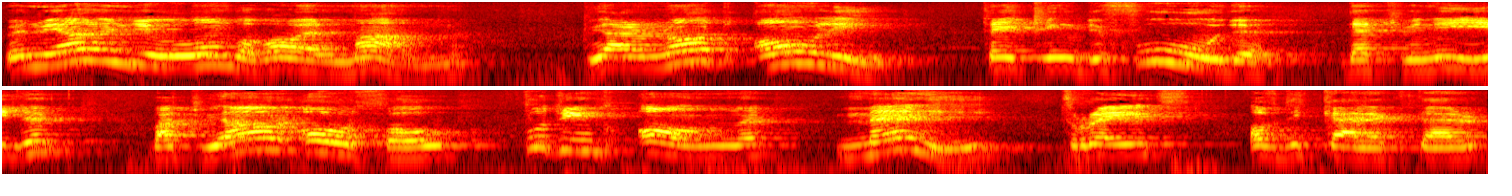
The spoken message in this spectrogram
When we are in the womb of our mom, we are not only taking the food that we need, but we are also putting on many traits of the character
